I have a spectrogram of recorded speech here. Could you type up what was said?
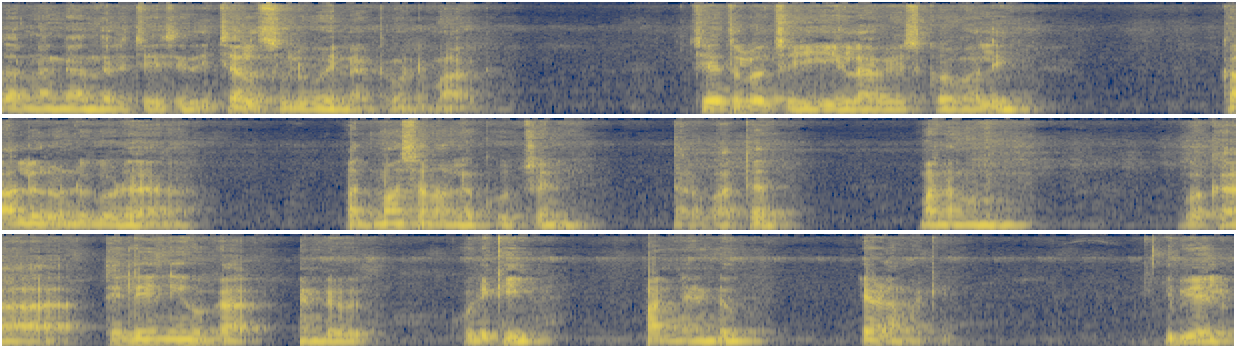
సాధారణంగా అందరూ చేసేది చాలా సులువైనటువంటి మార్గం. చేతిలో చెయ్యి ఇలా వేసుకోవాలి. కాళ్ళు రెండు కూడా పద్మాసనంలో కూర్చొని తర్వాత మనం ఒక తెలియని ఒక రెండు కుడికి పన్నెండు ఎడమకి. ఈ వేలు.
